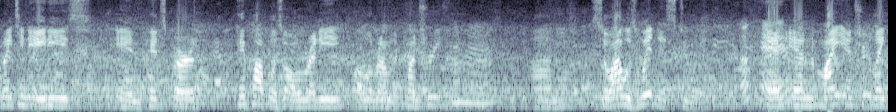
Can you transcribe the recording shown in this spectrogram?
1980s in Pittsburgh, hip hop was already all around the country. Um, so I was witness to it. Okay. And, and my interest, like,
